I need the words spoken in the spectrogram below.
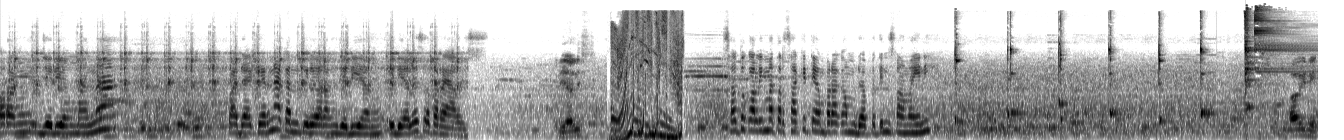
orang jadi yang mana pada akhirnya akan pilih orang jadi yang idealis atau realis. Idealis. Satu kalimat tersakit yang pernah kamu dapetin selama ini? Oh ini.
